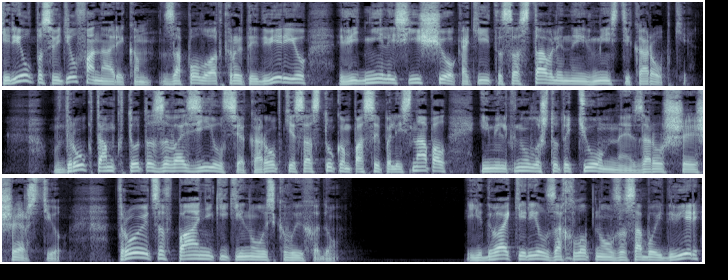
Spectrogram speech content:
Кирилл посветил фонариком. За полуоткрытой дверью виднелись еще какие-то составленные вместе коробки. Вдруг там кто-то завозился, коробки со стуком посыпались на пол, и мелькнуло что-то темное, заросшее шерстью. Троица в панике кинулась к выходу. Едва Кирилл захлопнул за собой дверь,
